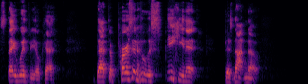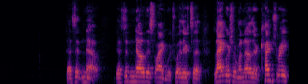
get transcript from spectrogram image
stay with me, okay, that the person who is speaking it does not know. Doesn't know. Doesn't know this language, whether it's a language from another country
